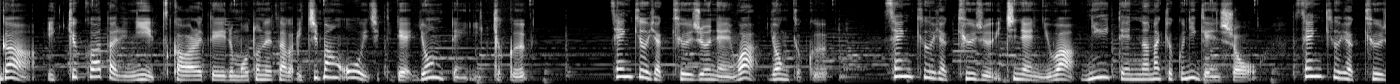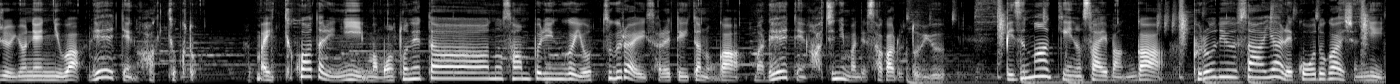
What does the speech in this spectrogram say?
が1曲あたりに使われている元ネタが一番多い時期で4.1曲1990年は4曲1991年には2.7曲に減少1994年には0.8曲と。まあ、1曲あたりに、まあ、元ネタのサンプリングが4つぐらいされていたのが、まあ、0.8にまで下がるという。ビズマーキーの裁判がプロデューサーやレコード会社に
